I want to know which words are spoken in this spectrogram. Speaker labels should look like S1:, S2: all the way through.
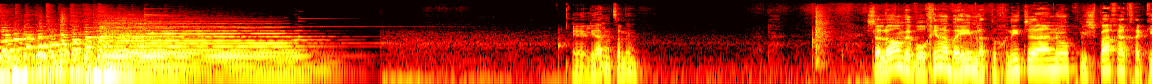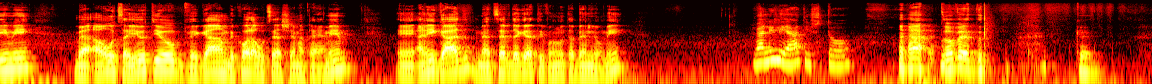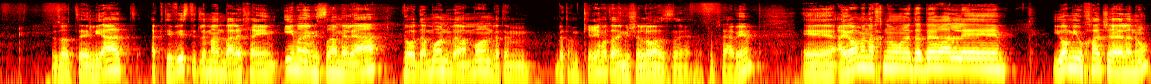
S1: אה, ליעד, מצלמים. שלום וברוכים הבאים לתוכנית שלנו, משפחת חכימי, בערוץ היוטיוב וגם בכל ערוצי השם הקיימים. אה, אני גד, מעצב דגל הטבעונות הבינלאומי.
S2: ואני ליאת אשתו.
S1: זה עובד. כן. וזאת אה, ליאת, אקטיביסטית למען בעלי חיים, אימא במשרה מלאה, ועוד המון והמון, ואתם בטח מכירים אותה, ומי שלא אז uh, אתם חייבים. Uh, היום אנחנו נדבר על uh, יום מיוחד שהיה לנו,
